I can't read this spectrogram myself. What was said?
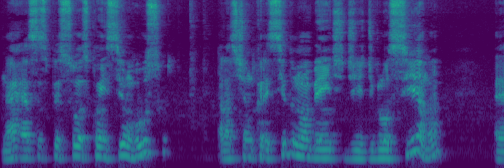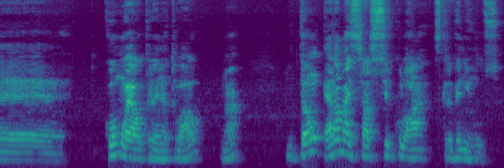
Né? Essas pessoas conheciam russo, elas tinham crescido num ambiente de, de glossia, né? É, como é a Ucrânia atual. Né? Então, era mais fácil circular escrevendo em russo,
